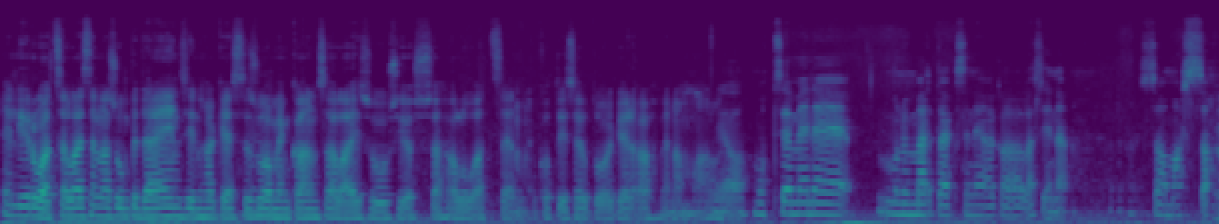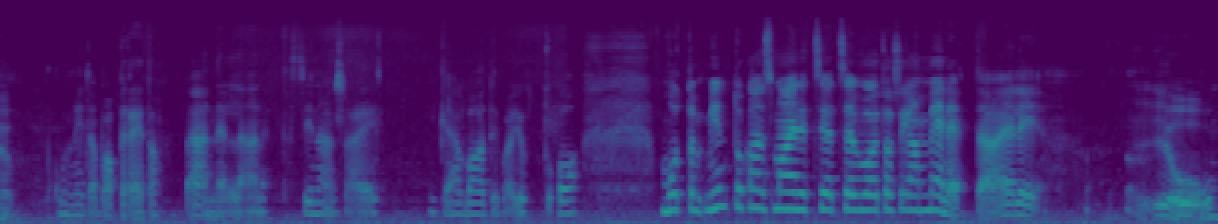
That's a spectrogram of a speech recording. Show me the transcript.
Eli ruotsalaisena sun pitää ensin hakea se mm. Suomen kansalaisuus, jos sä haluat sen kotiseutuoikeuden Ahvenanmaalla. Joo, mutta se menee mun ymmärtääkseni aika lailla siinä samassa. Joo kun niitä papereita äännellään, että sinänsä ei mikään vaativa juttu ole. Mutta Minttu kanssa mainitsi, että sen voi tosiaan menettää, eli... Joo,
